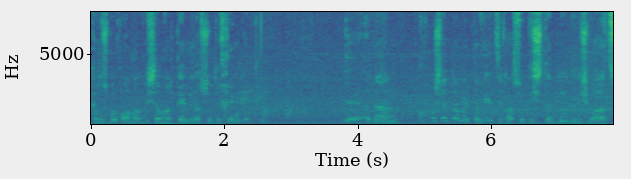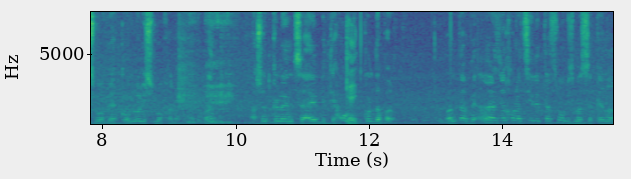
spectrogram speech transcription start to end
הקדוש ברוך הוא אמר, ושמרתם לנפשותיכם גם כן. ואדם, כמו שאתה אומר, תמיד צריך לעשות השתדלות ולשמור על עצמו והכל, לא לסמוך על אף אחד, לעשות כל האמצעי בטיחות, כן. כל דבר. הבנת? ואז יכול להציל את עצמו בזמן סכנה.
